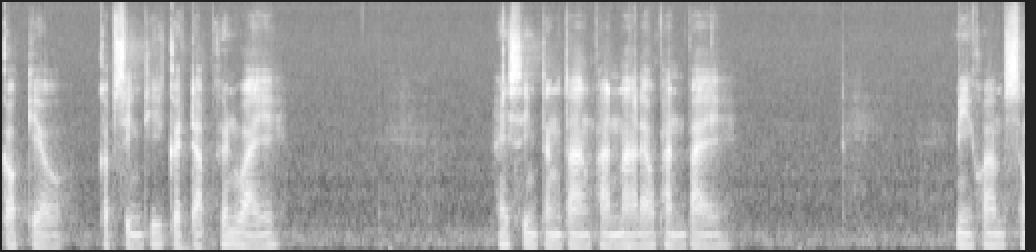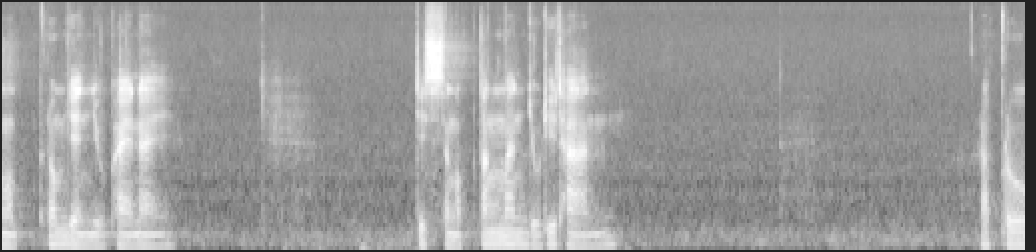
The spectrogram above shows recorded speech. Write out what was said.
เกาะเกี่ยวกับสิ่งที่เกิดดับเคลื่อนไหว ให้สิ่งต่างๆผ่านมาแล้วผ่านไป มีความสงบร่มเย็นอยู่ภายใน จิตสงบตั้งมั่นอยู่ที่ฐาน รับรู้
